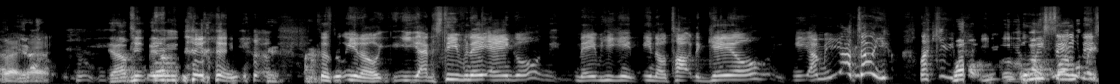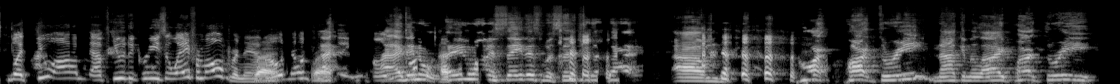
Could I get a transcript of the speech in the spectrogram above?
Right, yeah. Yeah. Because you know you got the Stephen A. angle. Maybe he can you know talk to Gail. I mean, I'm telling you, like you, well, you, well, we say well, this, but you are a few degrees away from Oprah now. Right, don't, don't, right. I, I, didn't. I didn't want to say this, but since you said that, um, part part three. Not gonna lie, part three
